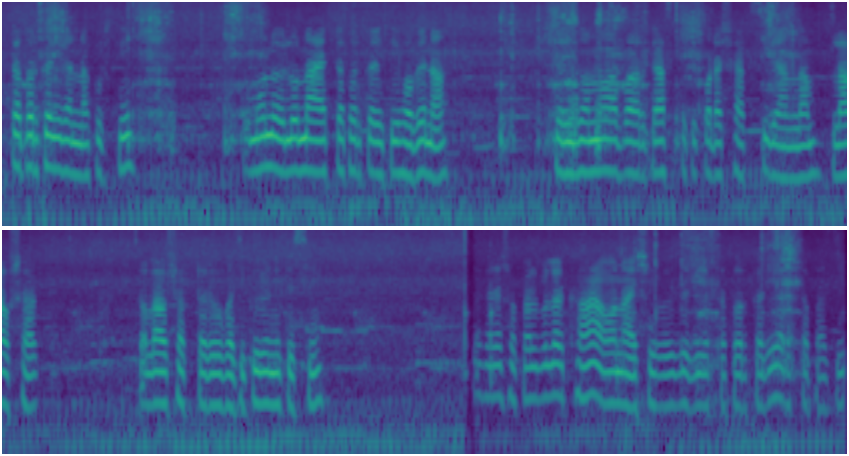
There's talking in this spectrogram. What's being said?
একটা তরকারি রান্না করছি। তো মনে হলো না, একটা তরকারিতে হবে না। সেই জন্য আবার গাছ থেকে কটা শাক ছিঁড়ে আনলাম, লাউ শাক। তো লাউ শাকটারেও ভাজি করে নিতেছি। এখানে সকালবেলার খাওয়া অনায়াসে হয়ে যাবে একটা তরকারি আর একটা ভাজি।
